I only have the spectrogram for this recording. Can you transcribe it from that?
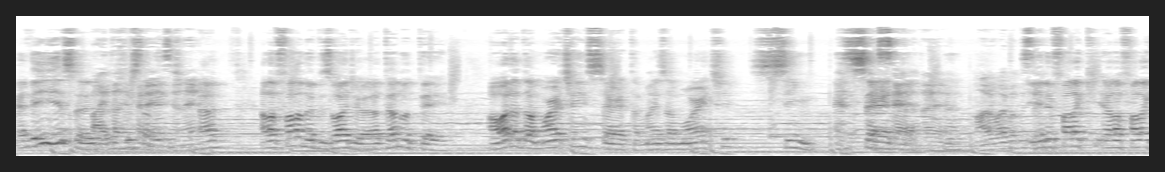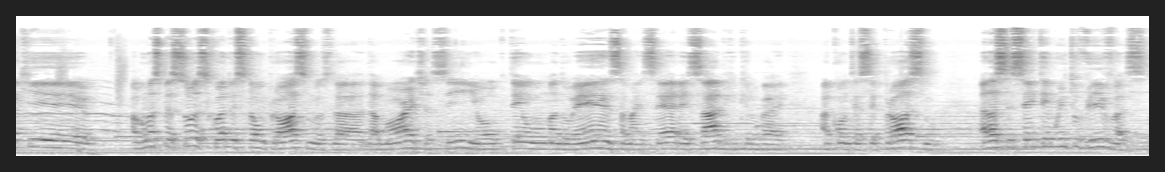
É bem isso. é Baita justamente, né? é. Ela fala no episódio, eu até anotei, a hora da morte é incerta, mas a morte, sim, é certa. é. Hora vai acontecer. E ele fala que, ela fala que algumas pessoas, quando estão próximos da, da morte, assim, ou tem alguma doença mais séria e sabe que aquilo vai acontecer próximo, elas se sentem muito vivas.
